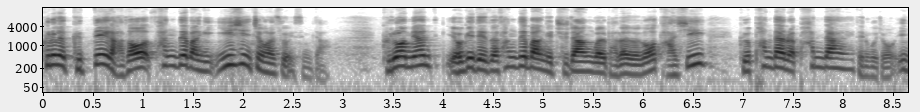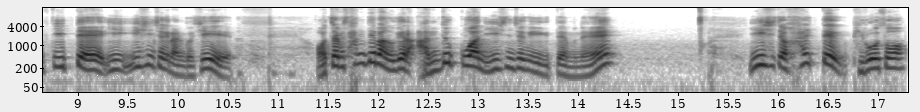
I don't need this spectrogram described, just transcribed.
그러면 그때 가서 상대방이 이의 신청할 수가 있습니다. 그러면 여기에 대해서 상대방의 주장을 받아들여서 다시 그 판단을 판단해야 되는 거죠. 이, 이때 이 이의 신청이라는 것이 어차피 상대방 의견을 안 듣고 한 이의 신청이기 때문에 이의 신청 할 때 비로소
